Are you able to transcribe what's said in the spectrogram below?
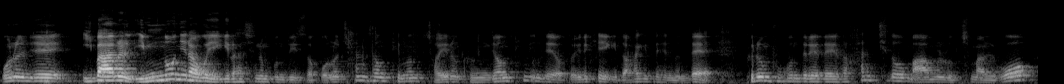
오늘 이제 입안을 입론이라고 얘기를 하시는 분도 있었고 오늘 찬성팀은 저희는 긍정팀인데요. 또 이렇게 얘기도 하기도 했는데 그런 부분들에 대해서 한치도 마음을 놓지 말고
